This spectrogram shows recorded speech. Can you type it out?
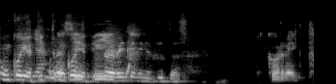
un coyotito, un coyotito de 20 minutitos. Correcto.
